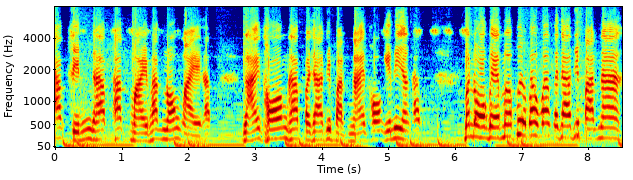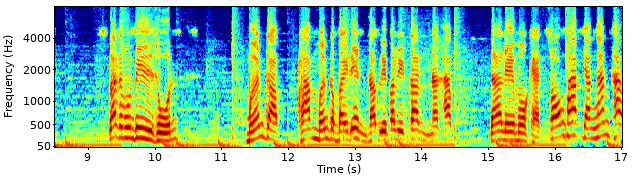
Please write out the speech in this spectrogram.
ทักษิณครับพรรคใหม่พรรคน้องใหม่ครับหงายท้องครับประชาธิปัตย์หงายท้องเห็นนี่ยังครับ มันออกแบบมาเพื่อพรรคพรรคประชาธิปัตย์นะรัฐธรรมนูญปี 40 เหมือนกับคลัมเหมือนกับไบเดนครับริพับลิกันนะครับนะเดโมแครตสองพรรคอย่างนั้นครับ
